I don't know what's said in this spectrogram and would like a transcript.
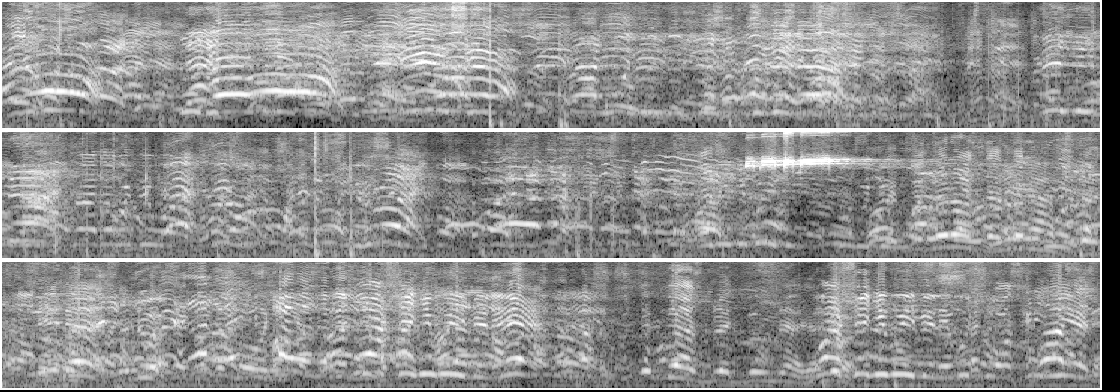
Алло! Сюда! Тише! Надо выбивать! Играй! Ой, пидорас, ты блядь. Алло. Ваши не выбили, э! Пяс, блядь, был. Алло. Ваши не выбили, вы что, охренели?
